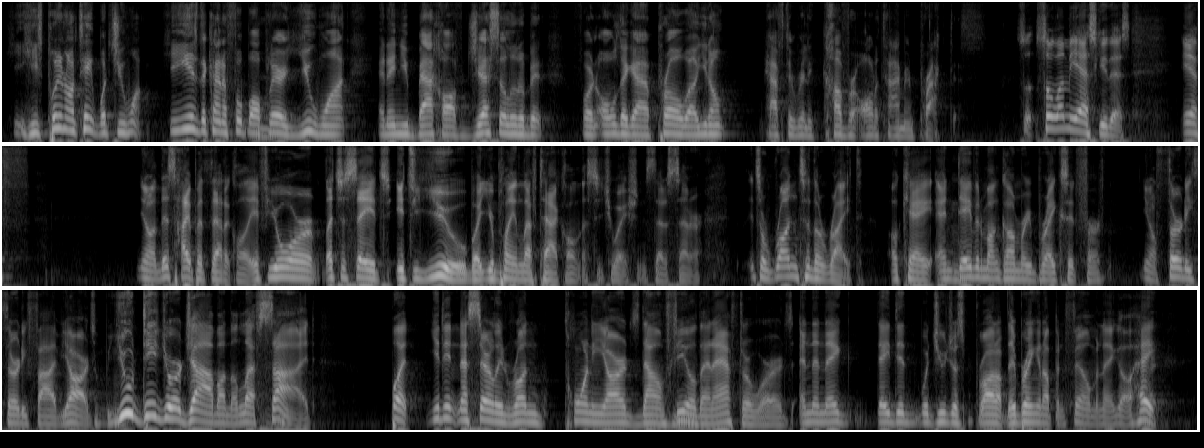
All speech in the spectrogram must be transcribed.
he, he's putting on tape what you want. He is the kind of football player you want, and then you back off just a little bit for an older guy, a pro. Well, you don't have to really cover all the time in practice. So, so let me ask you this: If you know this hypothetical, if you're, let's just say it's it's you, but you're mm-hmm. playing left tackle in this situation instead of center, it's a run to the right, okay, and mm-hmm. David Montgomery breaks it for you know 30, 35 yards. You did your job on the left side, but you didn't necessarily run 20 yards downfield mm-hmm. and afterwards, and then they they did what you just brought up. They bring it up in film and they go, hey,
